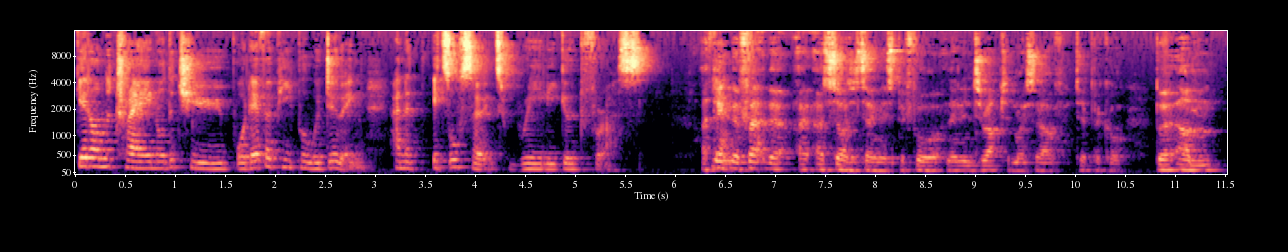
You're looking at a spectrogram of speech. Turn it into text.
get on the train or the tube, whatever people were doing, and it, it's also it's really good for us. I think yeah. the fact that I, I, started saying this before and then interrupted myself, typical. But um,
